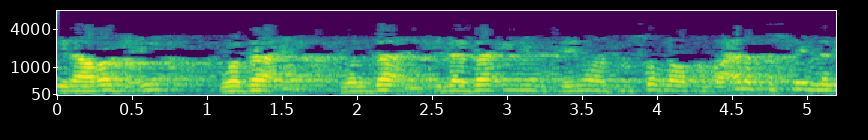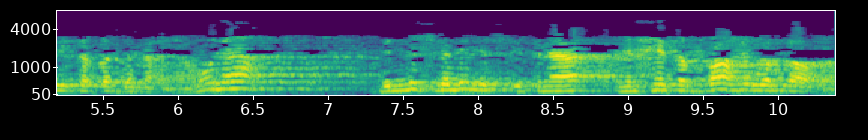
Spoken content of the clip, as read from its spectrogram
إلى رجعي وبائن والبائن إلى بائن بينونة صغرى وصغرى على التفصيل الذي تقدم معنا. هنا بالنسبة للاستثناء من حيث الظاهر والباطن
